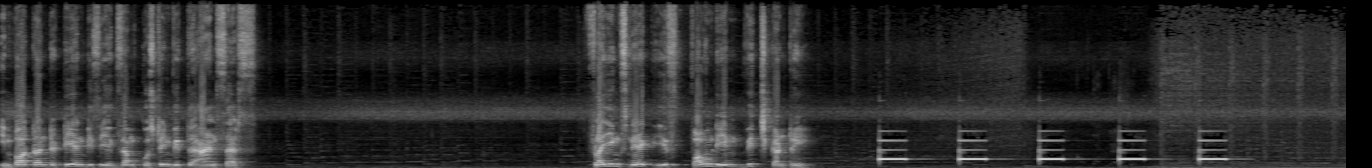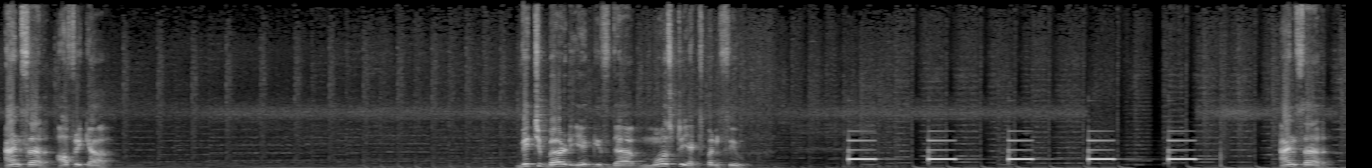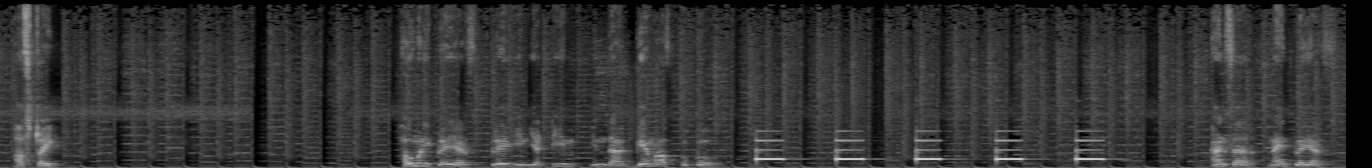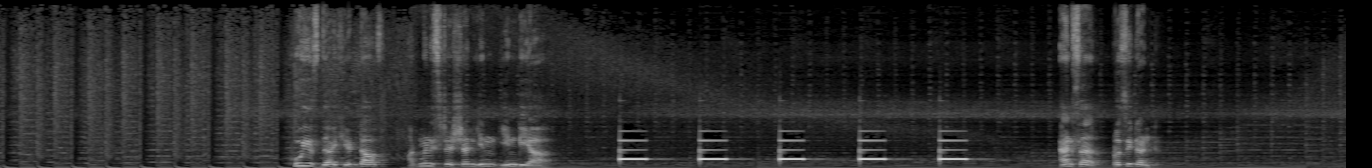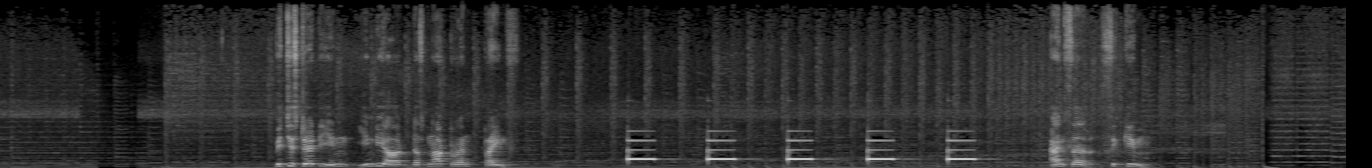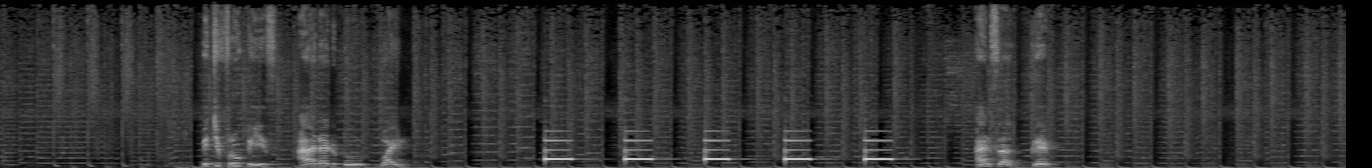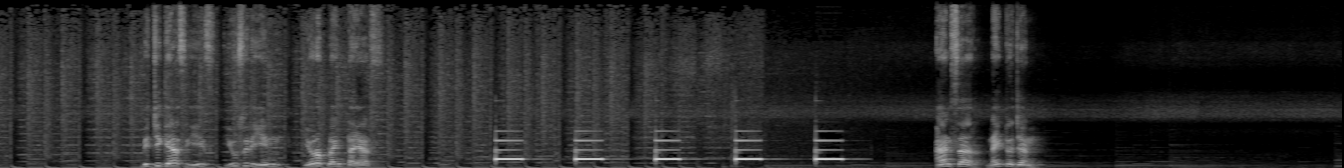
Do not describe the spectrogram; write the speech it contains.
Important TNBC exam question with answers. Flying snake is found in which country? Answer Africa. Which bird egg is the most expensive? Answer Ostrich. How many players play in a team in the game of Kho Kho? Answer 9 players. Who is the head of administration in India? Answer President. Which state in India does not run trains? Answer Sikkim. Which fruit is added to wine? Answer grape. Which gas is used in aeroplane tires? Answer nitrogen.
